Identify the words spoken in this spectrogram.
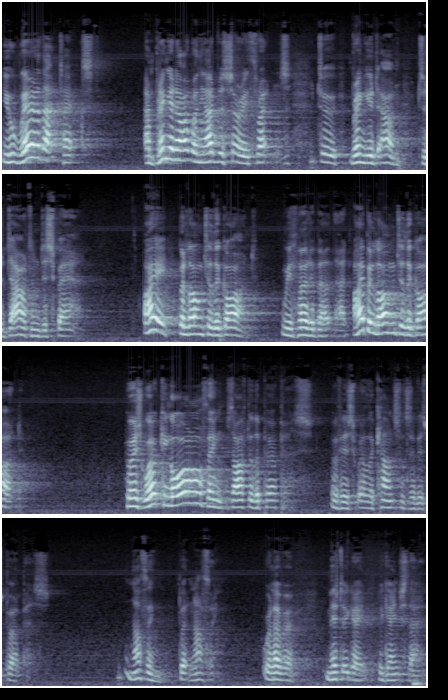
You wear that text and bring it out when the adversary threatens to bring you down to doubt and despair. I belong to the God. We've heard about that. I belong to the God who is working all things after the purpose of his will, the counsels of his purpose. Nothing but nothing will ever mitigate against that.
